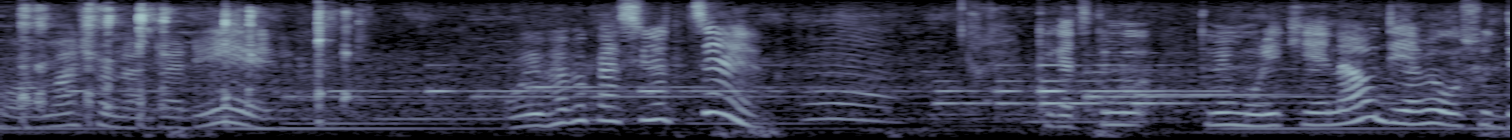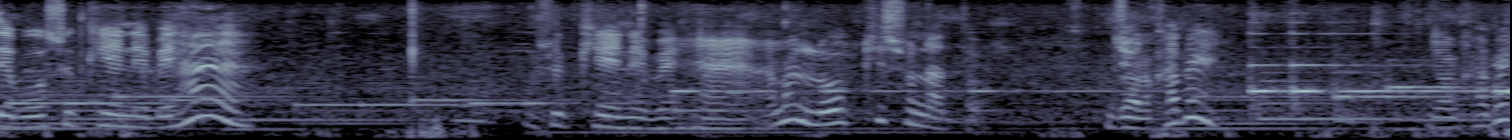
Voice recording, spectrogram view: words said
ও আমার সোনাটা রে। ওইভাবে কাশি হচ্ছে? ঠিক আছে তুমি তুমি মুড়ি খেয়ে নাও দিয়ে আমি ওষুধ দেবো ওষুধ খেয়ে নেবে হ্যাঁ? ওষুধ খেয়ে নেবে হ্যাঁ। আমার লক্ষ্মী শোনা তো। জল খাবে? জল খাবে?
